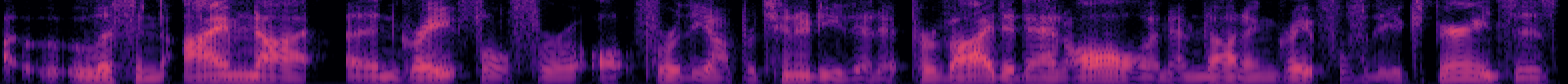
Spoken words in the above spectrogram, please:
uh, listen i'm not ungrateful for for the opportunity that it provided at all and i'm not ungrateful for the experiences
